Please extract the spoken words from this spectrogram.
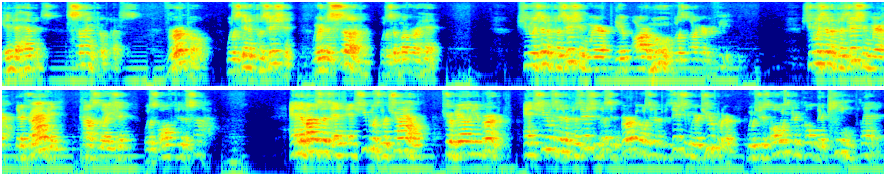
in the heavens. Sign took place. Virgo was in a position where the sun was above her head. She was in a position where the, our moon was under her feet. She was in a position where the dragon constellation was off to the side. And the Bible says, and, and she was with child, travailing in birth. And she was in a position, listen, Virgo was in a position where Jupiter, which has always been called the king planet,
